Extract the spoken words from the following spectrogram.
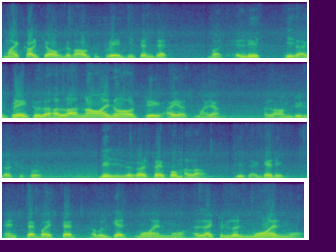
my culture of the how to pray this and that. But at least this I pray to the Allah, now I know how to take ayat semayang. Alhamdulillah syukur. This is a respect for Allah. This I get it. And step by step I will get more and more. I like to learn more and more.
